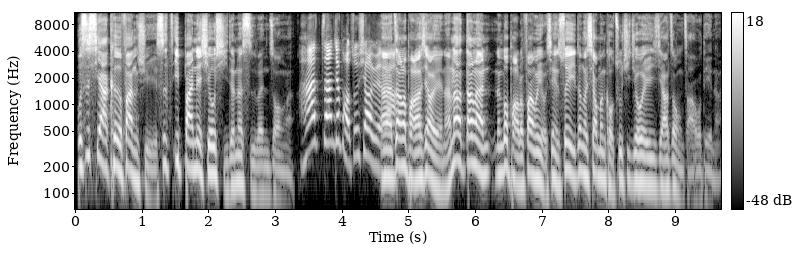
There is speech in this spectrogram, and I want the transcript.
不是下课放学，是一般的休息的那十分钟啊。啊，这样就跑出校园啊，了这。样都跑到校园了，那当然能够跑的范围有限，所以那个校门口出去就会一家这种杂货店啊，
